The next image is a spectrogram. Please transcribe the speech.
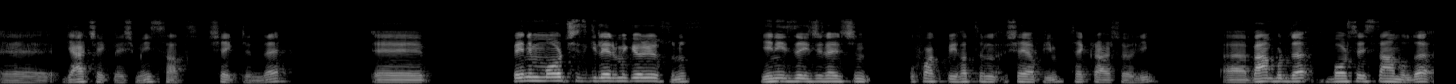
e, gerçekleşmeyi sat şeklinde. E, benim mor çizgilerimi görüyorsunuz. Yeni izleyiciler için ufak bir hatır şey yapayım, tekrar söyleyeyim. E, ben burada Borsa İstanbul'da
